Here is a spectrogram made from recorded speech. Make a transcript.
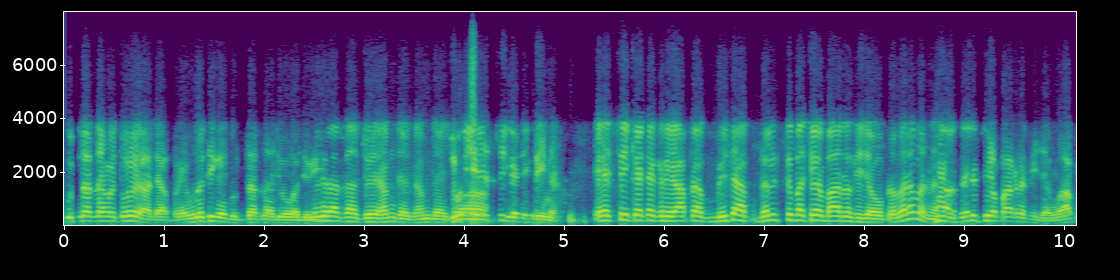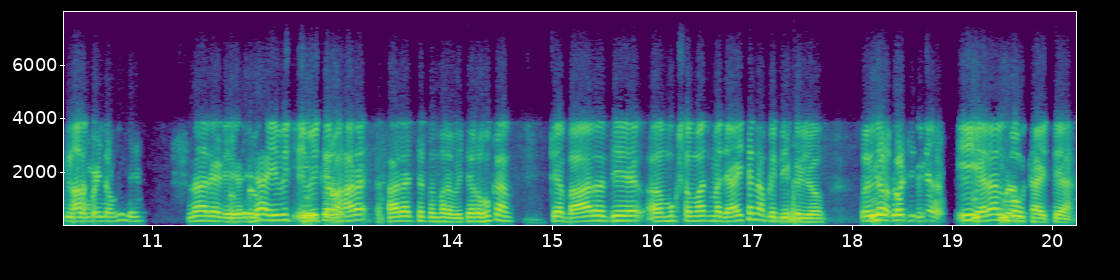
ગુજરાતના હોય તો હાલે આપણે એવું નથી કે ગુજરાતના જોવા જોઈએ. ગુજરાતના જોઈએ સમજાય સમજાય જોઈએ ગયું એસી કેટેગરીના એસસી કેટેગરી આપણે બીજા દલિત સમાજ સિવાય બહાર નથી જવું આપણે બરાબર ને? હા દલિત સિવાય બહાર નથી જવું. આપણી હા. સમયના હોય ને? ના રેડી ના એ વિચ- વિચારો હારા હારા છે તમારા વિચારો. શું કામ? કે બહાર જે અમુક સમાજમાં જાય છે ને આપણી દીકરીઓ તો એ હેરાન બહુ થાય ત્યાં.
